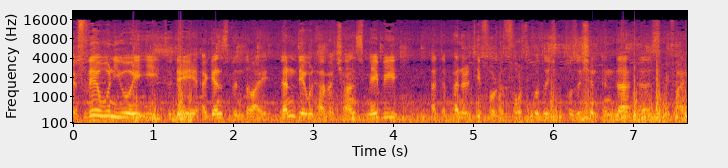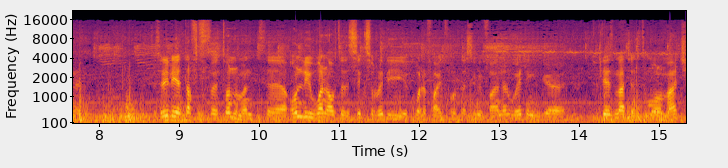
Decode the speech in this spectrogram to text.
If they win UAE today against Bin Drai, then they will have a chance maybe at a penalty for the fourth position, in the uh, semi-final. It's really a tough uh, tournament. Uh, only one out of the six already qualified for the semi-final. Waiting uh, today's match and tomorrow match,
